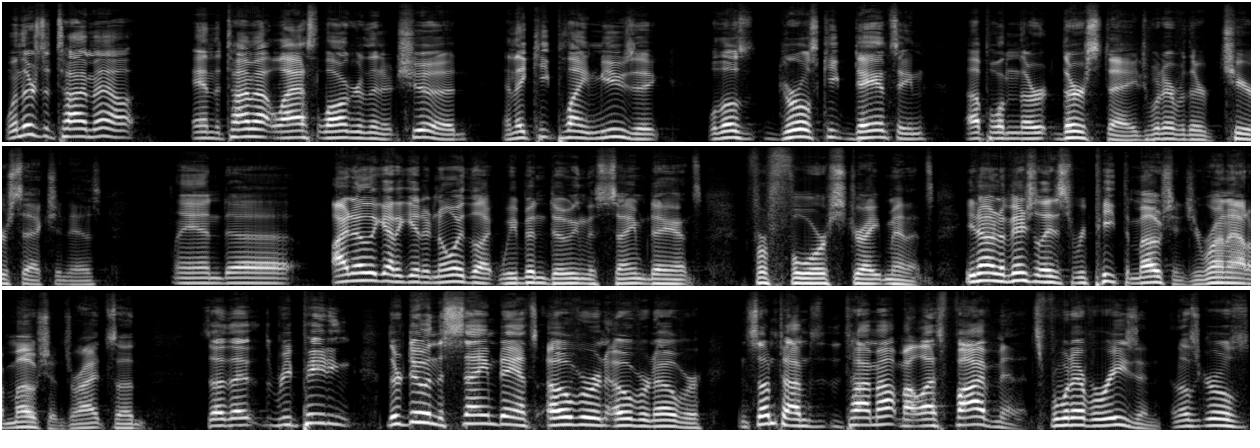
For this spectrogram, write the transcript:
When there's a timeout and the timeout lasts longer than it should, and they keep playing music, well, those girls keep dancing up on their their stage, whatever their cheer section is. And uh, I know they got to get annoyed. Like we've been doing the same dance for four straight minutes, you know. And eventually, they just repeat the motions. You run out of motions, right? So, so they're repeating. They're doing the same dance over and over and over. And sometimes the timeout might last five minutes for whatever reason. And those girls,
